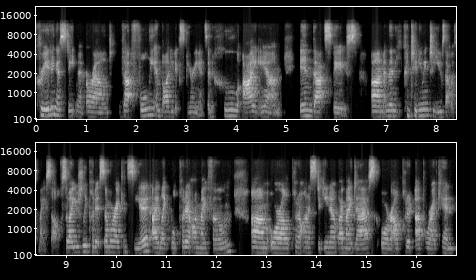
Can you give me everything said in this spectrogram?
creating a statement around that fully embodied experience and who I am in that space um, and then continuing to use that with myself. So I usually put it somewhere I can see it. I like will put it on my phone, um, or I'll put it on a sticky note by my desk, or I'll put it up where I can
